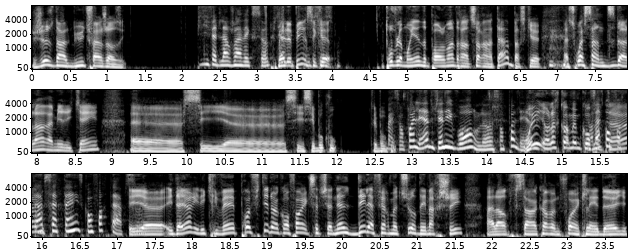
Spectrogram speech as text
juste dans le but de faire jaser. Puis il fait de l'argent avec ça. puis Mais le pire, c'est que trouve le moyen de probablement de rendre ça rentable parce que à 70 dollars américains, euh, c'est euh, c'est c'est beaucoup. C'est beaucoup. Ben, ils sont pas laides. Viens les voir, là. Ils sont pas laides. oui, ils ont l'air quand même Ils ont l'air confortables. confortable. Satin, c'est confortable. ça. Et, euh, et d'ailleurs, il écrivait profiter d'un confort exceptionnel dès la fermeture des marchés. Alors, c'est encore une fois un clin d'œil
